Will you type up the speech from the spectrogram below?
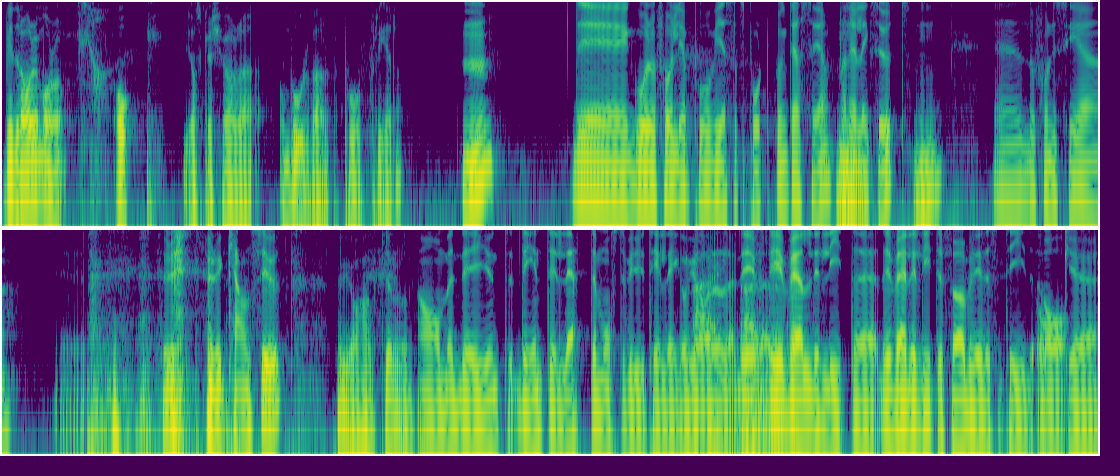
Vi drar imorgon. Och jag ska köra ombordvarv på fredag. Mm. Det går att följa på viasatsport.se när det Mm. läggs ut. Mm. Eh, då får ni se eh, hur, hur det kan se ut. Hur jag halkar runt. Ja men det är ju inte, det är inte lätt, det måste vi ju tillägga och Nej, göra. Det, nej, det, det är, det, väldigt lite, det är väldigt lite förberedelsetid Ja. och, eh,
